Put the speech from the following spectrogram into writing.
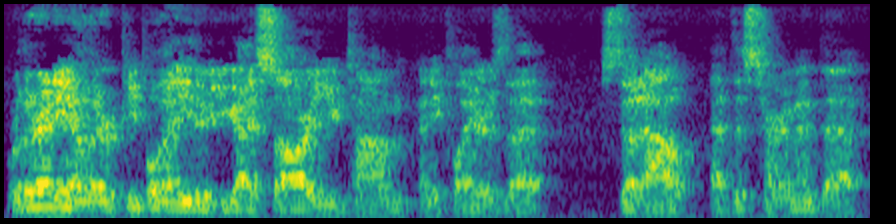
Were there any other people that either you guys saw or you, Tom, any players that stood out at this tournament that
